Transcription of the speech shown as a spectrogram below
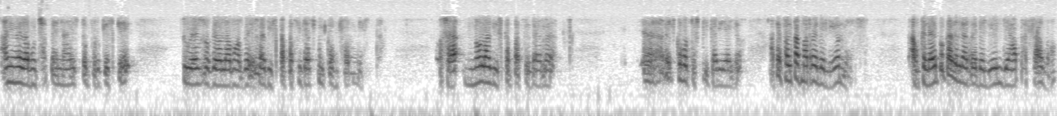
a mí me da mucha pena esto porque es que tú ves lo que hablamos de la discapacidad es muy conformista. O sea, no la discapacidad, la, a ver cómo te explicaría yo. Hace falta más rebeliones. Aunque la época de la rebelión ya ha pasado,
